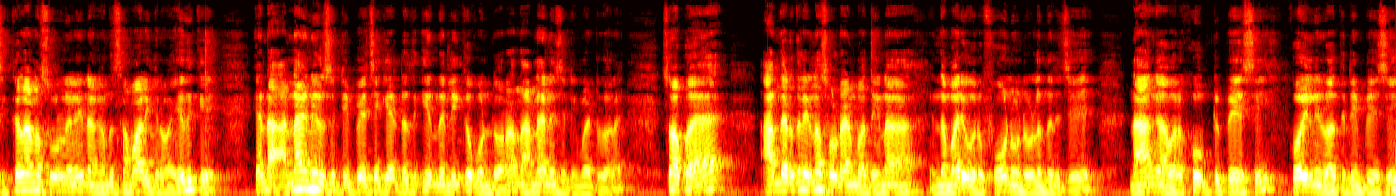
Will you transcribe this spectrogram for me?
சிக்கலான சூழ்நிலையை நாங்கள் வந்து சமாளிக்கிறோம். எதுக்கு? ஏன்னா அண்ணா யூனிவர்சிட்டி பேச்சை கேட்டதுக்கு இந்த லிங்கை கொண்டு வரேன் அந்த அண்ணா யூனிவர்சிட்டிக்கு மட்டும் வரேன். ஸோ அப்போ அந்த இடத்துல என்ன சொல்கிறான்னு பார்த்தீங்கன்னா இந்த மாதிரி ஒரு ஃபோன் ஒன்று விழுந்துருச்சு. நாங்கள் அவரை கூப்பிட்டு பேசி கோயில் நிர்வாகத்திட்டையும் பேசி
